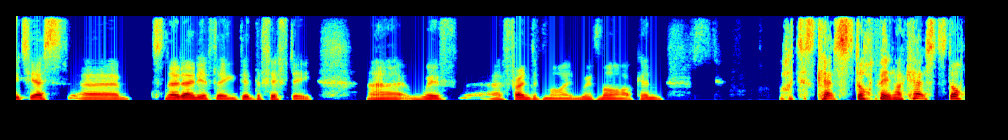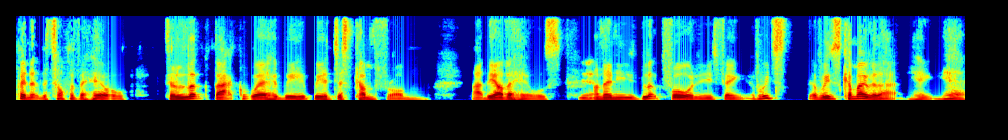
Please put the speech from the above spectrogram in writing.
UTS uh, Snowdonia thing. Did the 50 uh, with a friend of mine, with Mark, and I just kept stopping. I kept stopping at the top of a hill to look back where we we had just come from at the other hills, Yeah. and then you look forward and you think, have we just have we just come over that? You think, yeah,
